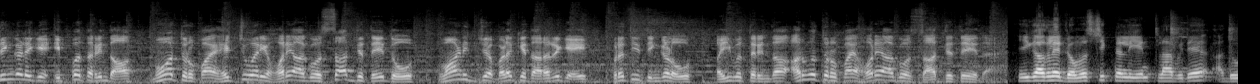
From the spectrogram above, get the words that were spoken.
ತಿಂಗಳಿಗೆ ಇಪ್ಪತ್ತರಿಂದ ಮೂವತ್ತು ರೂಪಾಯಿ ಹೆಚ್ಚುವರಿ ಹೊರೆ ಆಗುವ ಸಾಧ್ಯತೆ ಇದ್ದು, ವಾಣಿಜ್ಯ ಬಳಕೆದಾರರಿಗೆ ಪ್ರತಿ ತಿಂಗಳು ಐವತ್ತರಿಂದ ಅರವತ್ತು ರೂಪಾಯಿ ಹೊರೆ ಆಗುವ ಸಾಧ್ಯತೆ ಇದೆ. ಈಗಾಗಲೇ ಡೊಮೆಸ್ಟಿಕ್ನಲ್ಲಿ ಏನು ಸ್ಲಾಬ್ ಇದೆ, ಅದು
